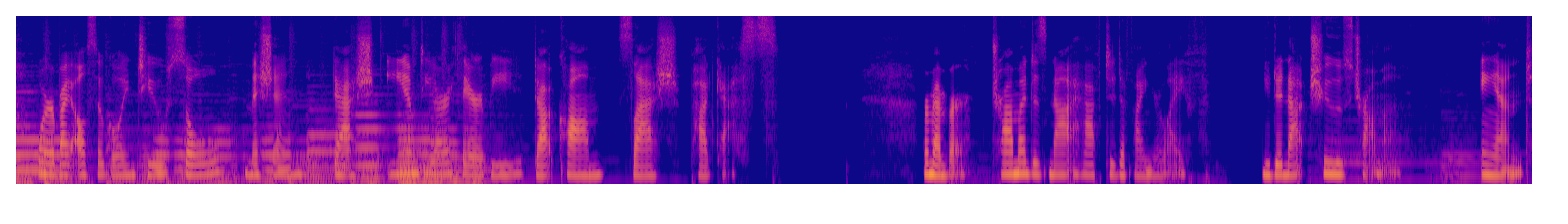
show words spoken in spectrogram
or by also going to soulmission-emdrtherapy.com slash podcasts. Remember, trauma does not have to define your life. You did not choose trauma, and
